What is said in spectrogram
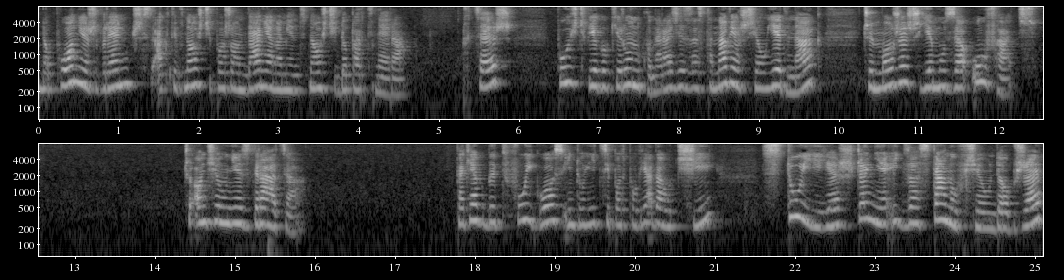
no, płoniesz wręcz z aktywności pożądania namiętności do partnera. Chcesz pójść w jego kierunku. Na razie zastanawiasz się jednak, czy możesz jemu zaufać. Czy on Cię nie zdradza. Tak jakby Twój głos intuicji podpowiadał Ci, stój jeszcze, nie idź, zastanów się dobrze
